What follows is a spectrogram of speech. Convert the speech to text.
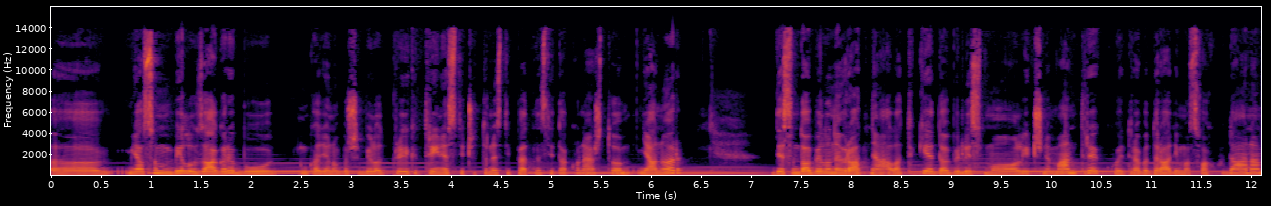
uh, ja sam bila u Zagrebu kad je ono baš bilo otprilike 13. 14. 15. tako nešto, januar, gde sam dobila nevratne alatke, dobili smo lične mantre koje treba da radimo svakog dana,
